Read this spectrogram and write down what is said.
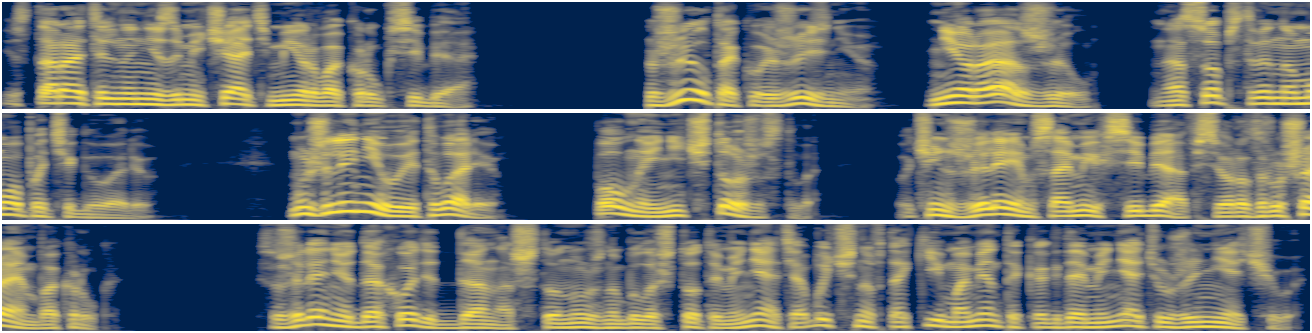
и старательно не замечать мир вокруг себя. Жил такой жизнью, не раз жил, на собственном опыте говорю. Мы же ленивые твари, полное ничтожество. Очень жалеем самих себя, все разрушаем вокруг. К сожалению, доходит до нас, что нужно было что-то менять, обычно в такие моменты, когда менять уже нечего.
